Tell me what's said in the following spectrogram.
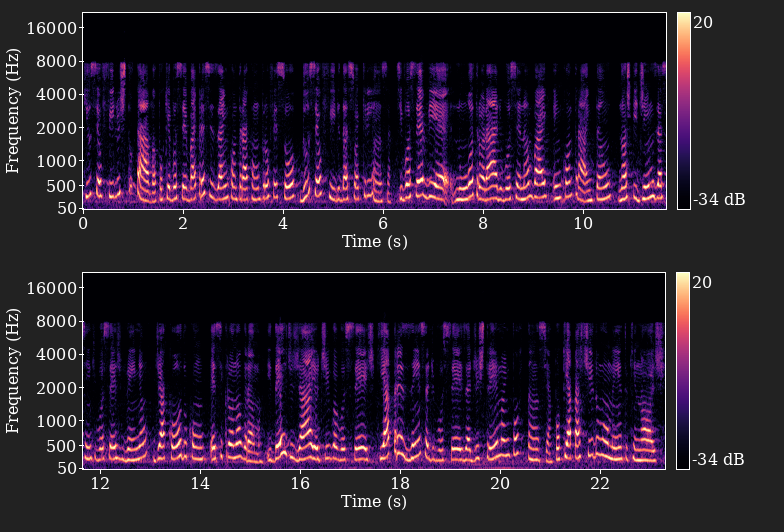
que o seu filho estudava, porque você vai precisar encontrar com o professor do seu filho, da sua criança. Se você vier num outro horário, você não vai encontrar. Então, nós pedimos assim que vocês venham de acordo com esse cronograma. E desde já eu digo a vocês que a presença de vocês é de extrema importância, porque a partir do momento que nós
